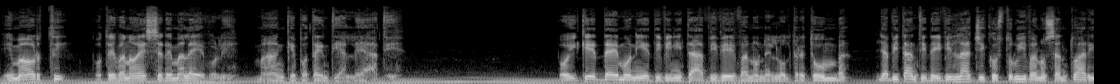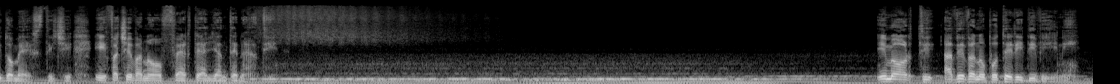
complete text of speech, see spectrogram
I morti potevano essere malevoli, ma anche potenti alleati. Poiché demoni e divinità vivevano nell'oltretomba, gli abitanti dei villaggi costruivano santuari domestici e facevano offerte agli antenati. I morti avevano poteri divini,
